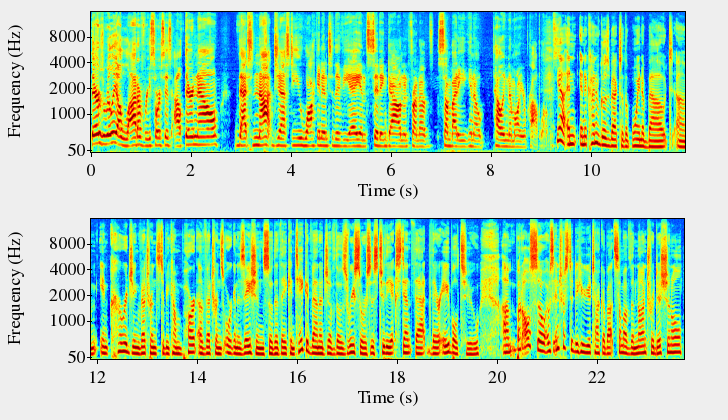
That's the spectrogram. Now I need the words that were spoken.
there's really a lot of resources out there now that's not just you walking into the VA and sitting down in front of somebody, you know, telling them all your problems. Yeah, and, and it kind of goes back to the point about um, encouraging veterans to become part of veterans organizations so that they can take advantage of those resources to the extent that they're able to. Um, but also, I was interested to hear you talk about some of the non traditional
